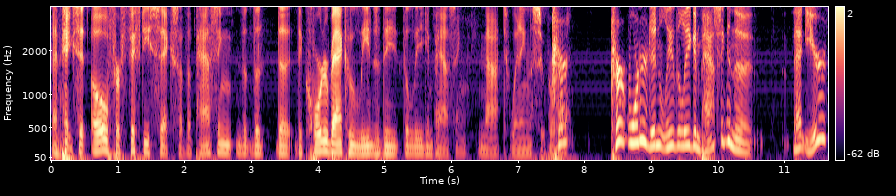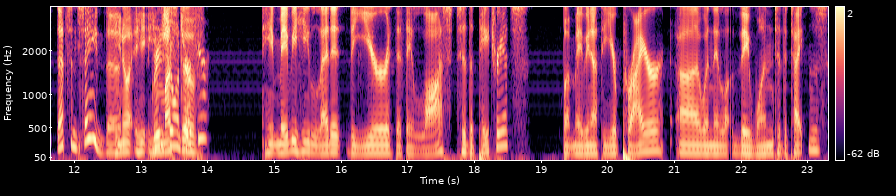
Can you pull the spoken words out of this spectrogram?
That makes it 0 for 56 of the passing the, the, the, the quarterback who leads the, the league in passing, not winning the Super Bowl. Kurt Kurt Warner didn't lead the league in passing in the that year. That's insane. The You know, he, he must have. He maybe he led it the year that they lost to the Patriots, but maybe not the year prior uh, when they lo- they won to the Titans.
